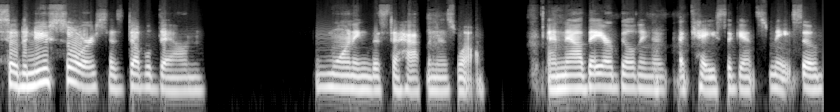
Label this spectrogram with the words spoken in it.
So the new source has doubled down wanting this to happen as well. And now they are building a, a case against me. So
